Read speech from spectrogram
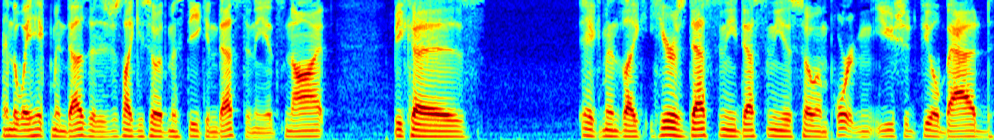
and the way Hickman does it is just like you said with Mystique and Destiny. It's not because Hickman's like, "Here's Destiny. Destiny is so important. You should feel bad."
